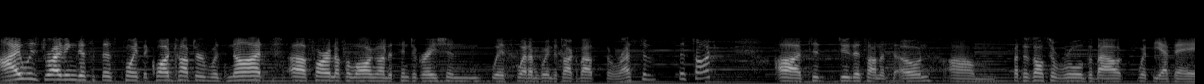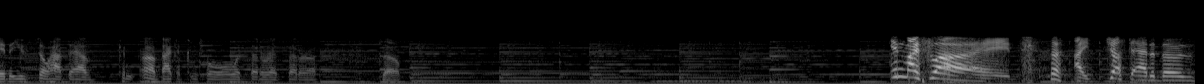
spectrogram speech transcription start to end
I was driving this at this point. The quadcopter was not uh, far enough along on its integration with what I'm going to talk about the rest of this talk uh, to do this on its own. Um, but there's also rules about with the FAA that you still have to have con- uh, backup control, et cetera, et cetera. So. In my slides, I just added those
